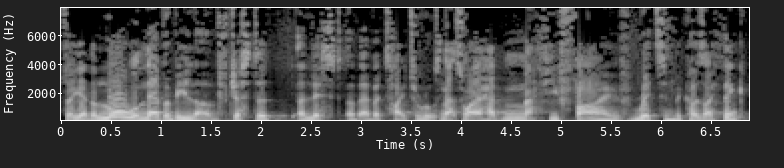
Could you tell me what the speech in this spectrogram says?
So yeah, the law will never be love, just a, a, list of ever tighter rules. And that's why I had Matthew 5 written, because I think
